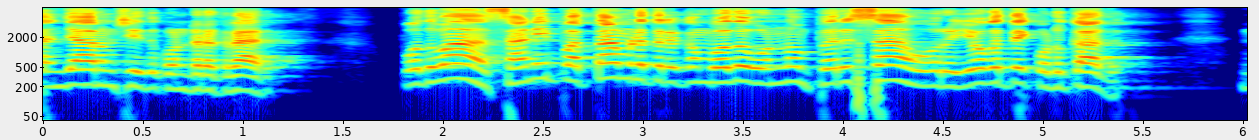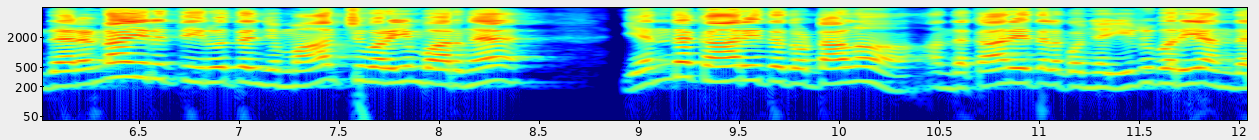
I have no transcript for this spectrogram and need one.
சஞ்சாரம் செய்து கொண்டிருக்கிறார். பொதுவாக சனி பத்தாம் இடத்தில் இருக்கும்போது ஒன்றும் பெருசாக ஒரு யோகத்தை கொடுக்காது. இந்த ரெண்டாயிரத்தி இருபத்தஞ்சி மார்ச் வரையும் பாருங்கள் எந்த காரியத்தை தொட்டாலும் அந்த காரியத்தில் கொஞ்சம் இழுபறி அந்த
